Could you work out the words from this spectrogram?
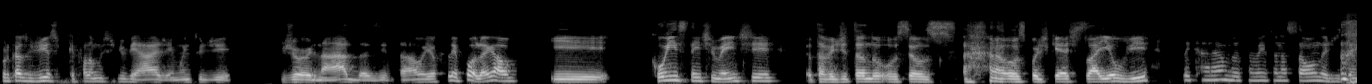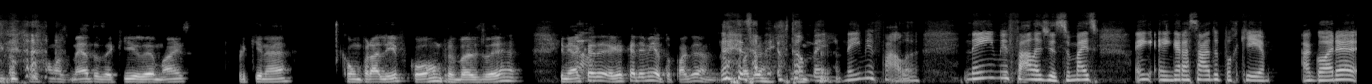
por causa disso, porque fala muito de viagem, muito de jornadas e tal. E eu falei, pô, legal. E, coincidentemente, eu tava editando os seus os podcasts lá e eu vi Falei, caramba, eu também tô nessa onda de tentar colocar umas metas aqui, ler mais, porque, né, comprar livro, compra brasileira, que nem a academia, a academia, eu tô pagando. tô pagando. Eu também, nem me fala. Nem me fala disso. Mas é, é engraçado porque agora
